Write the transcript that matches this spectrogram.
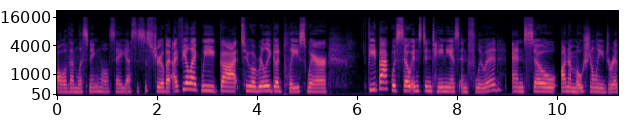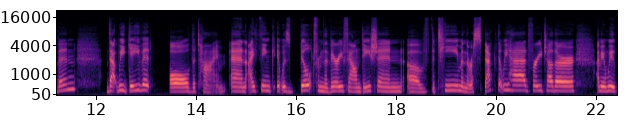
all of them listening will say, yes, this is true. But I feel like we got to a really good place where feedback was so instantaneous and fluid and so unemotionally driven that we gave it all the time. And I think it was built from the very foundation of the team and the respect that we had for each other. I mean, we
